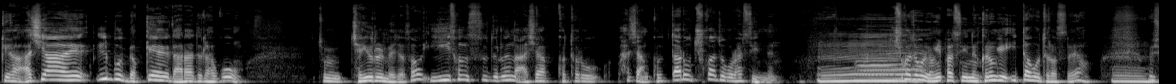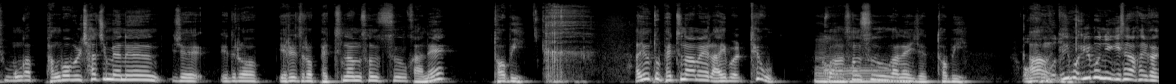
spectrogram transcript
그러니까 아시아의 일부 몇 개 나라들하고 좀 제휴를 맺어서 이 선수들은 아시아 쿼터로 하지 않고 따로 추가적으로 할 수 있는 음. 추가적으로 영입할 수 있는 그런 게 있다고 들었어요. 음. 그래서 뭔가 방법을 찾으면은 이제 예를 들어 예를 들어 베트남 선수 간의 더비 아니면 또 베트남의 라이벌 태국과 어. 선수 간의 이제 더비 어, 아 일본 일본 얘기 생각하니까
